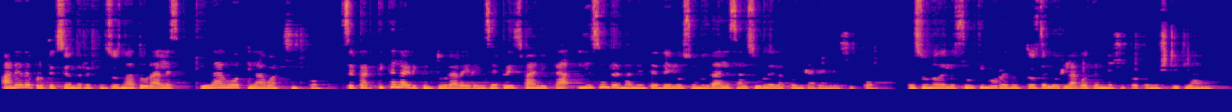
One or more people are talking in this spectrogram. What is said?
Área de protección de recursos naturales, Lago Tlahuaquico. Se practica la agricultura de herencia prehispánica y es un remanente de los humedales al sur de la cuenca de México. Es uno de los últimos reductos de los lagos de México Tenochtitlán.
